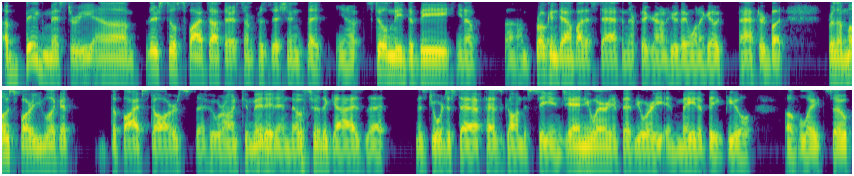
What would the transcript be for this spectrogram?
a big mystery. Um, there's still spots out there at some positions that you know still need to be you know um, broken down by the staff, and they're figuring out who they want to go after. But for the most part, you look at the five stars that who are uncommitted, and those are the guys that this Georgia staff has gone to see in January and February and made a big deal of late. So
